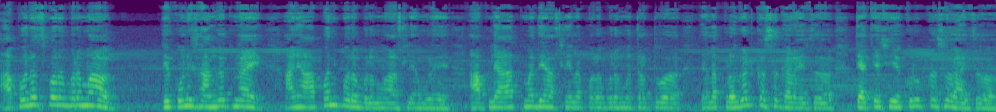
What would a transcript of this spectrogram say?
आपणच परब्रह्म आहोत. हे कोणी सांगत नाही. आणि आपण परब्रह्म असल्यामुळे आपल्या आतमध्ये असलेलं परब्रह्म तत्व त्याला प्रगट कसं करायचं? त्याच्याशी एकरूप कसं व्हायचं?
